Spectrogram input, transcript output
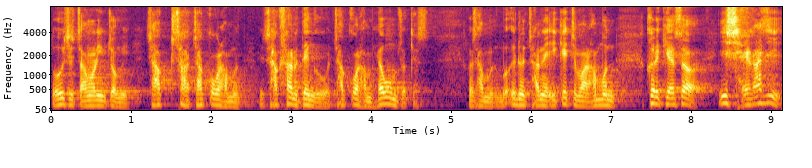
노이스 장로님 좀 작사, 작곡을 한번, 작사는 된 거고 작곡을 한번 해보면 좋겠어. 그래서 한번 뭐 이런 자네 있겠지만 한번 그렇게 해서 이 세 가지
